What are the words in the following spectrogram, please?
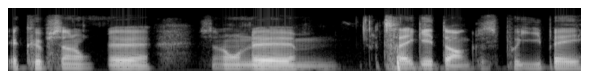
jeg købte sådan nogle, øh, sådan nogle øh, 3G-dongles på eBay,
